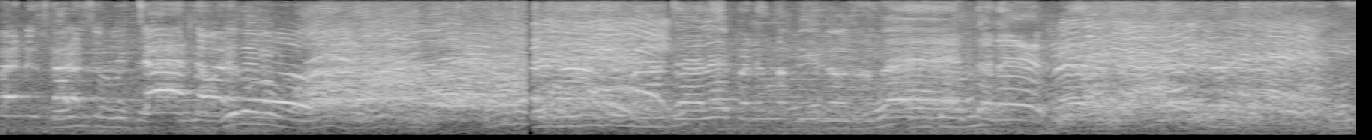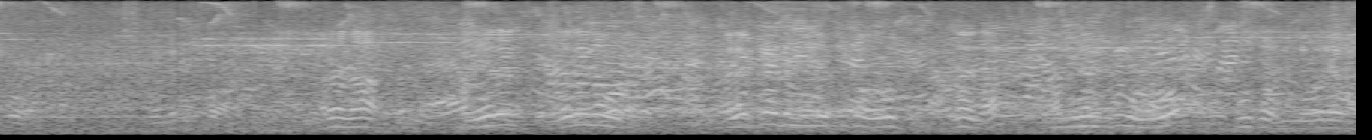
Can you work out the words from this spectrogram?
పెండింగ్ స్కాలర్షిప్లు ఇచ్చేంత వరకు చేయాలి ఉన్న ఫీజు వెంటనే అదేనా? అది ఏదైనా ఏదైనా కూడా. కలెక్టరేట్ ముందు వచ్చి ఎవరొద్దు అదేనా? పర్మిషన్ ఎవరు? కూర్చో ముందు ఎవరేమో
